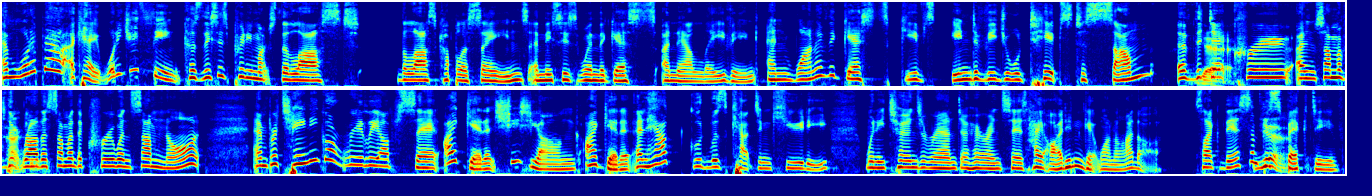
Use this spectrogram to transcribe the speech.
And what about okay? What did you think? Because this is pretty much the last the last couple of scenes, and this is when the guests are now leaving, and one of the guests gives individual tips to some of the Yeah. deck crew and some of the rather some of the crew and some not. And Brittini got really upset. I get it. She's young. I get it. And how good was Captain Cutie when he turns around to her and says, "Hey, I didn't get one either." It's like there's some Yeah. perspective.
